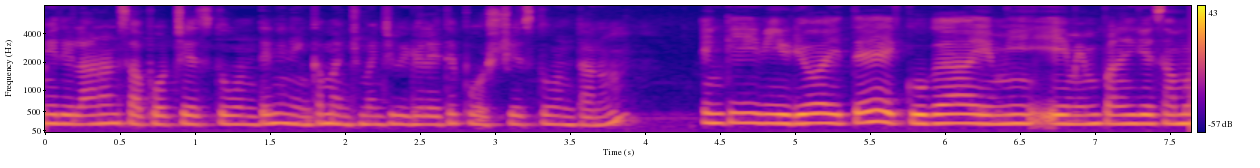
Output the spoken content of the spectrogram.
మీరు ఇలా నన్ను సపోర్ట్ చేస్తూ ఉంటే నేను ఇంకా మంచి మంచి వీడియోలు అయితే పోస్ట్ చేస్తూ ఉంటాను. ఇంక ఈ వీడియో అయితే ఎక్కువగా ఏమి ఏమేమి పనులు చేసాము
